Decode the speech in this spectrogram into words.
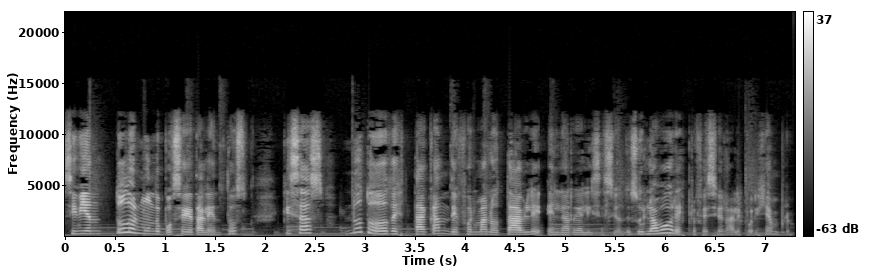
Si bien todo el mundo posee talentos, quizás no todos destacan de forma notable en la realización de sus labores profesionales, por ejemplo.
